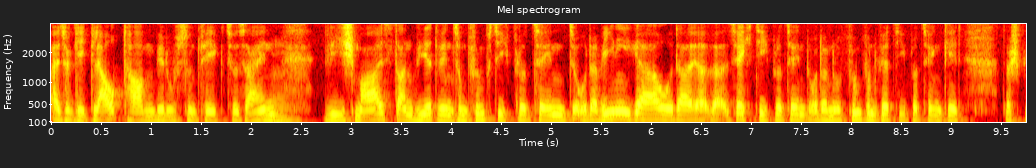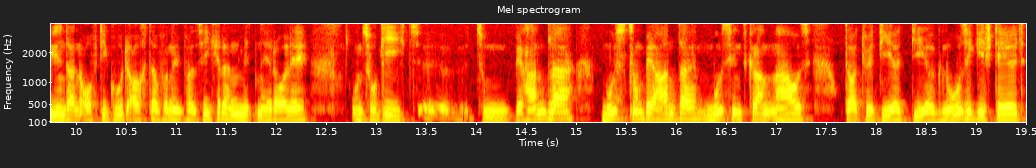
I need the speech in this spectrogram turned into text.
also geglaubt haben, berufsunfähig zu sein, mhm. Wie schmal es dann wird, wenn es um 50 Prozent oder weniger oder 60 äh, Prozent oder nur 45 Prozent geht. Da spielen dann oft die Gutachter von den Versicherern mit eine Rolle. Und so gehe ich äh, zum Behandler, muss zum Behandler, muss ins Krankenhaus. Dort wird die Diagnose gestellt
